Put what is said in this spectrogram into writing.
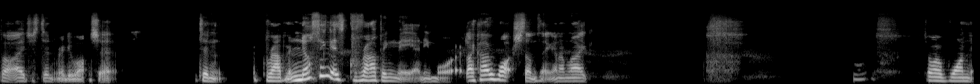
but I just didn't really watch it. Didn't grab me. Nothing is grabbing me anymore. Like I watch something and I'm like, do I want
